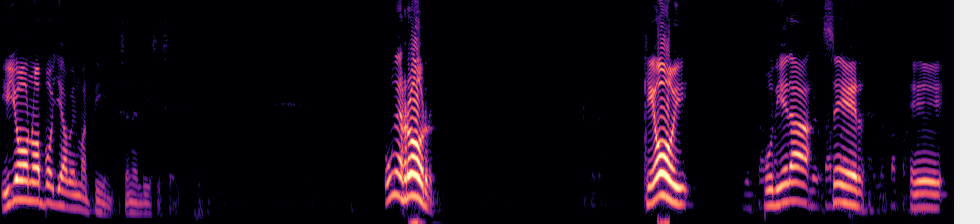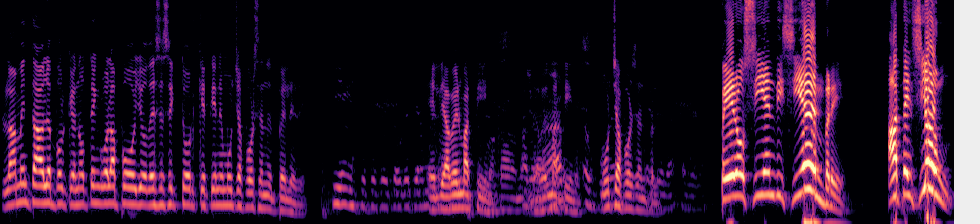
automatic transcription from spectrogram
Y yo no apoyé a Abel Martínez en el 16. Un error que hoy pudiera ser eh, lamentable porque no tengo el apoyo de ese sector que tiene mucha fuerza en el PLD. ¿Quién es ese sector que tiene El mucha de Abel? Martínez. de. Abel Martínez. Mucha fuerza en el PLD. Pero si en diciembre, atención,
